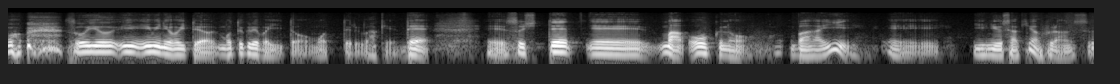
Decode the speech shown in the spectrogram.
そういう意味においては持ってくればいいと思ってるわけで、えー、そして、えー、まあ多くの場合、え、輸入先はフランス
